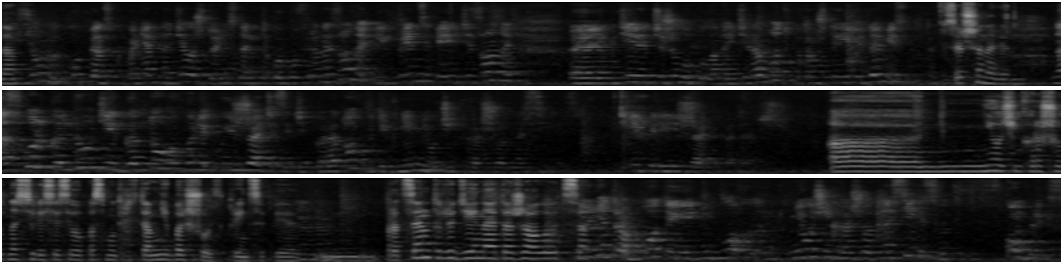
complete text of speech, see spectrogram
Да. Изюм и Купянск, понятное дело, что они стали такой буферной зоной, и, в принципе, эти зоны, где тяжело было найти работу, потому что ее и до местных Совершенно верно. Насколько люди готовы были уезжать из этих городов, где к ним не очень хорошо относились, и переезжать подальше? А, не очень хорошо относились, если вы посмотрите, там небольшой, в принципе, м, процент людей на это жалуются. Но нет работы, неплохо, не очень хорошо относились вот в комплексе.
